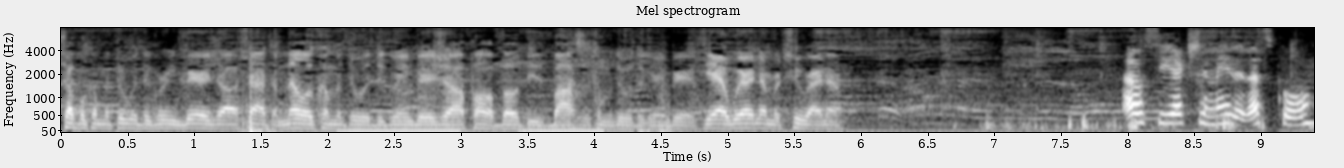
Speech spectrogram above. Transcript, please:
Trouble coming through with the green beards, y'all. Shout out to Mello coming through with the green beards, y'all. Follow both these bosses coming through with the green beards. Yeah, we're at number two right now. Oh, so you actually made it. That's cool.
